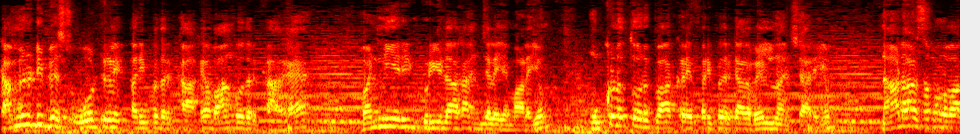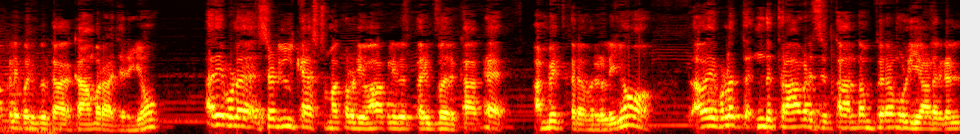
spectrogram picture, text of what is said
கம்யூனிட்டி பேஸ்ட் ஓட்டுகளை பறிப்பதற்காக வாங்குவதற்காக வன்னியரின் குறியீடாக அஞ்சலையமாலையும் முக்குளத்தோருக்கு வாக்களை பறிப்பதற்காக வேலுநாச்சியாரையும் நாடார் சமூக வாக்களை பறிப்பதற்காக காமராஜரையும் அதே போல ஷெட்யூல் காஸ்ட் மக்களுடைய வாக்களை பறிப்பதற்காக அம்பேத்கர் அவர்களையும் அதே போல இந்த திராவிட சித்தாந்தம் பிறமொழியாளர்கள்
